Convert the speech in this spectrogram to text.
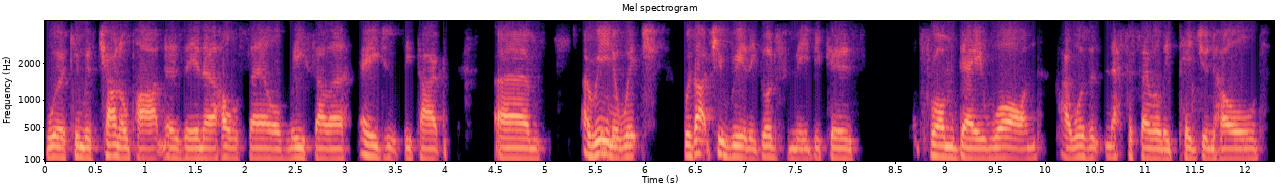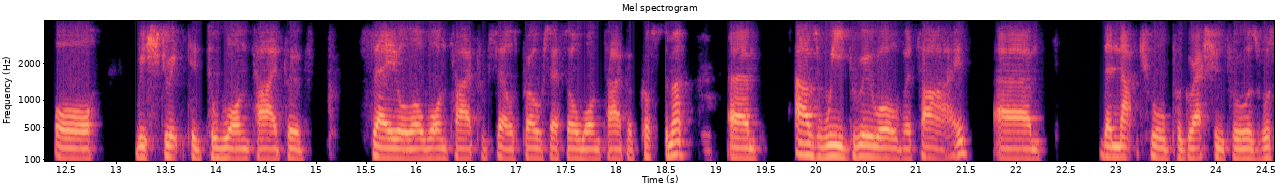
working with channel partners in a wholesale reseller agency type um, arena, which was actually really good for me because from day one, I wasn't necessarily pigeonholed or restricted to one type of sale or one type of sales process or one type of customer. Um, as we grew over time, um, the natural progression for us was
